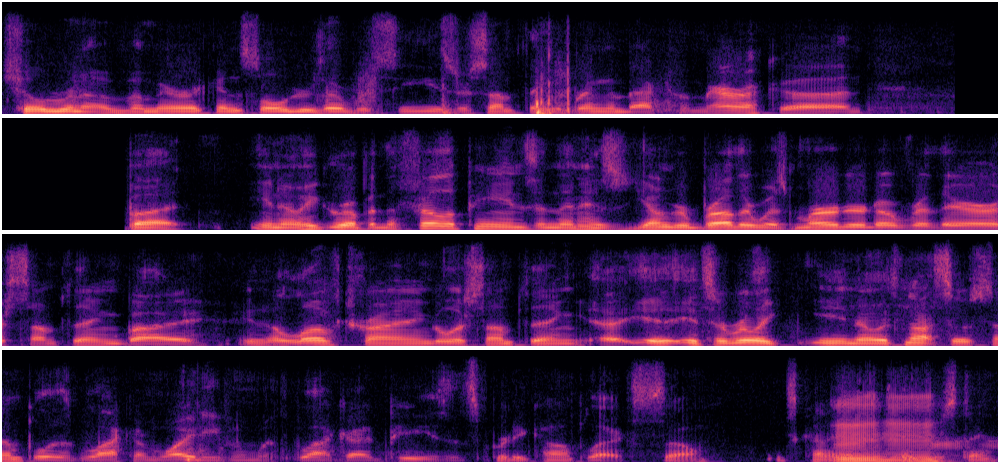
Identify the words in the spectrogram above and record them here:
children of American soldiers overseas or something to bring them back to America. And but you know he grew up in the Philippines, and then his younger brother was murdered over there or something by you know love triangle or something. Uh, it, it's a really you know it's not so simple as black and white even with Black Eyed Peas. It's pretty complex, so it's kind of Mhm. interesting.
